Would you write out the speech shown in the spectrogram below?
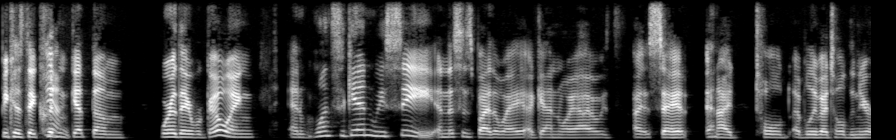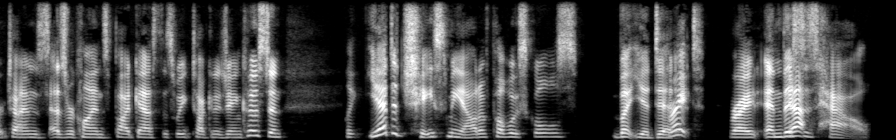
because they couldn't get them where they were going. And once again, we see, and this is by the way, again, why I always I say it, and I told, I believe I told the New York Times Ezra Klein's podcast this week talking to Jane Coaston, like you had to chase me out of public schools, but you did Right. right? And this Yeah. is how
